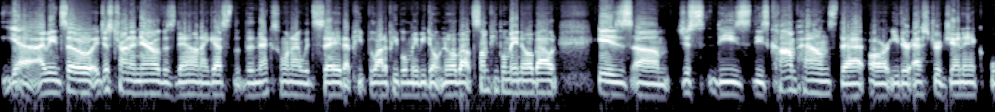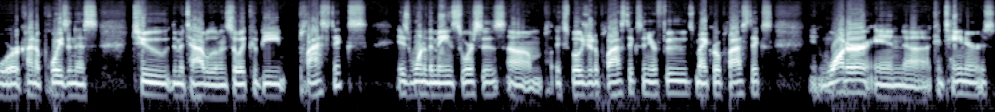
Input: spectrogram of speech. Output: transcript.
Yeah, I mean, so just trying to narrow this down, I guess the, the next one I would say that people, a lot of people maybe don't know about, some people may know about, is um, just these these compounds that are either estrogenic or kind of poisonous to the metabolism. And so it could be plastics is one of the main sources. Um, exposure to plastics in your foods, microplastics in water, in uh, containers,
